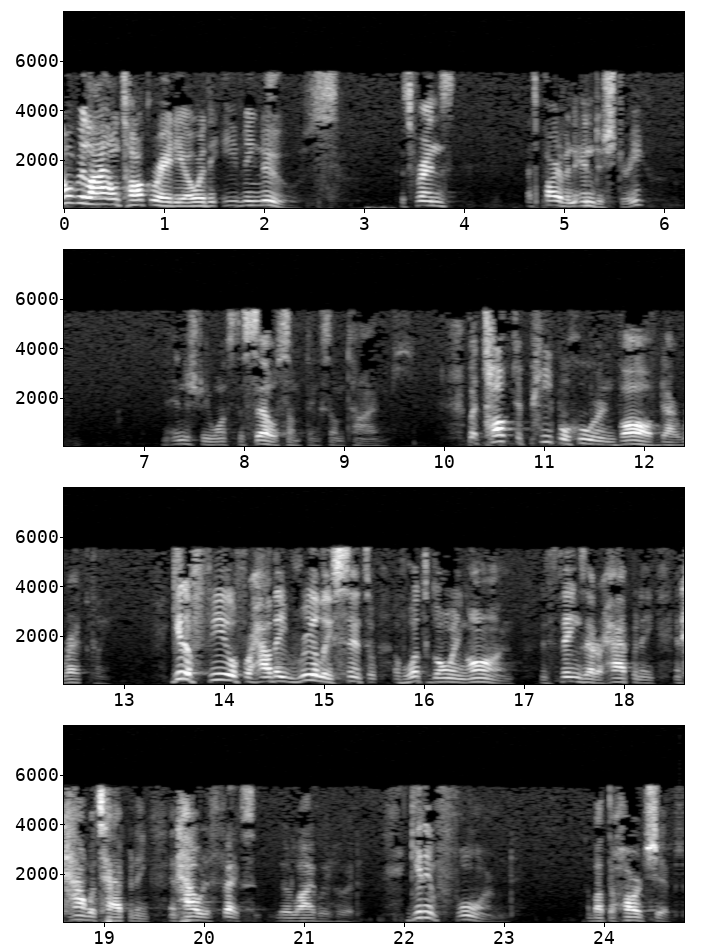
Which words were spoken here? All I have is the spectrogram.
don't rely on talk radio or the evening news. Because, friends, that's part of an industry. The industry wants to sell something sometimes. But talk to people who are involved directly. Get a feel for how they really sense of, of what's going on and things that are happening and how it's happening and how it affects their livelihood. Get informed about the hardships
